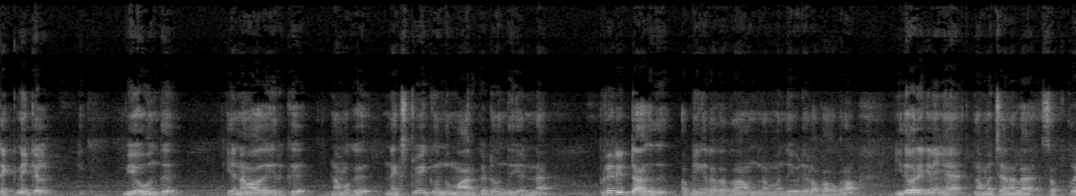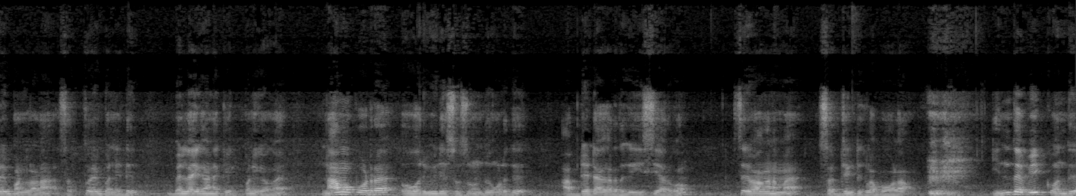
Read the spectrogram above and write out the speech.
டெக்னிக்கல் வியூ வந்து என்னவாக இருக்குது நமக்கு நெக்ஸ்ட் வீக் வந்து மார்க்கெட் வந்து என்ன ப்ரிடிக்ட் ஆகுது அப்படிங்கிறத தான் வந்து நம்ம இந்த வீடியோவில் பார்க்க போகிறோம் இது வரைக்கும் நீங்கள் நம்ம சேனலை சப்ஸ்கிரைப் பண்ணலன்னா சப்ஸ்கிரைப் பண்ணிவிட்டு பெல் ஐக்கானை கிளிக் பண்ணிக்கோங்க. நாம் போடுற ஒவ்வொரு வீடியோஸும் வந்து உங்களுக்கு அப்டேட் ஆகிறதுக்கு ஈஸியாக இருக்கும். சரி வாங்க நம்ம சப்ஜெக்ட்டுக்குள்ளே போகலாம். இந்த வீக் வந்து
